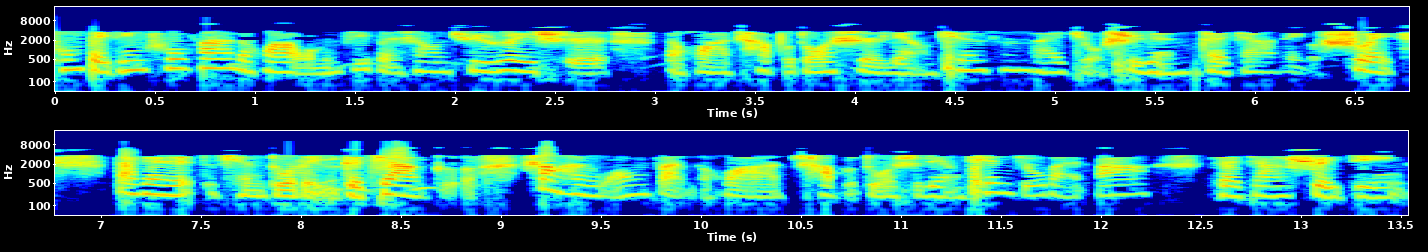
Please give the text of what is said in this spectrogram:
从北京出发的话，我们基本上去瑞士的话，差不多是两千三百九十元，再加那个税，大概四千多的一个价格。上海往返的话，差不多是两千九百八，再加税金，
